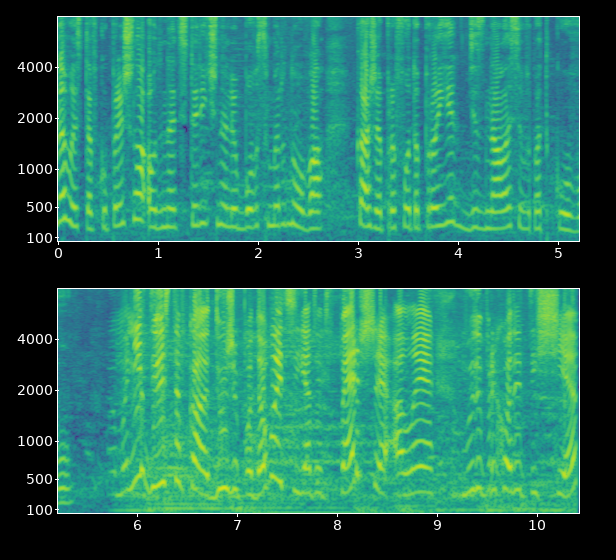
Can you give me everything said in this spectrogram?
На виставку прийшла 11-річна Любов Смирнова. Каже, про фотопроєкт дізналася випадково. Мені виставка дуже подобається. Я тут вперше, але буду приходити ще,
